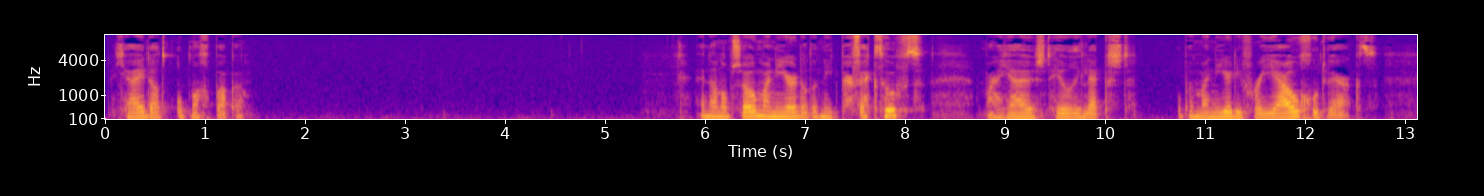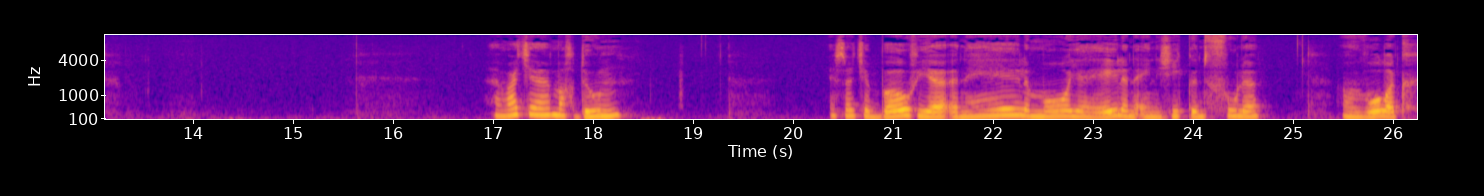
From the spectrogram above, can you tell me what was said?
Dat jij dat op mag pakken. En dan op zo'n manier dat het niet perfect hoeft, maar juist heel relaxed. Op een manier die voor jou goed werkt. En wat je mag doen, is dat je boven je een hele mooie, helende energie kunt voelen. Een wolk.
